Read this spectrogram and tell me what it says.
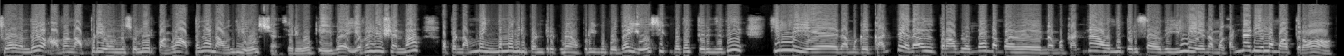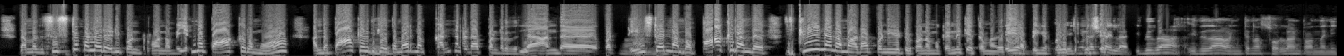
சோ வந்து அவங்க அப்படி ஒண்ணு சொல்லியிருப்பாங்களா? அப்பதான் நான் வந்து யோசிச்சேன். சரி ஓகே இவ எவல்யூஷன்னா அப்ப நம்ம இந்த மாதிரி பண்ணிருக்கோமே அப்படிங்கும் போது தான் யோசிக்கும் போது தெரிஞ்சது இல்லையே நமக்கு கண்ணு ஏதாவது ப்ராப்ளம் தான் நம்ம நம்ம கண்ணா வந்து பெருசாகுது இல்லையே நம்ம கண்ணாடி எல்லாம் மாத்துறோம். நம்ம சிஸ்டம் எல்லாம் ரெடி பண்றோம். நம்ம என்ன பாக்குறோமோ அந்த பாக்குறதுக்கு ஏத்த மாதிரி நம்ம கண்ணை அடாப்ட் பண்றது இல்ல அந்த பட். இன்ஸ்டன்ட் நம்ம பாக்குற அந்த ஸ்கிரீனை நம்ம அடாப்ட் பண்ணிட்டு இருக்கோம். நம்ம கண்ணுக்கு ஏத்த மாதிரி அப்படிங்கிற மாதிரி இதுதான் இதுதான் வந்துட்டு நான் சொல்லலான்ட்டு வந்தேன். நீ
